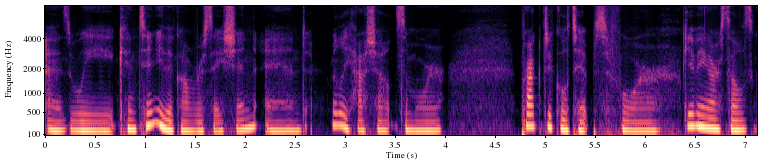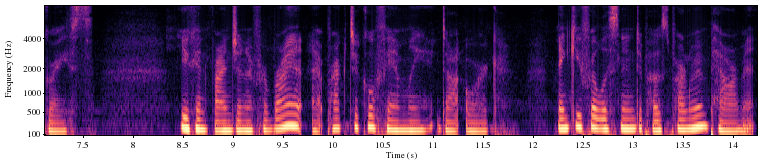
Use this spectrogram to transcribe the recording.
as we continue the conversation and really hash out some more practical tips for giving ourselves grace. You can find Jennifer Bryant at practicalfamily.org. Thank you for listening to Postpartum Empowerment.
